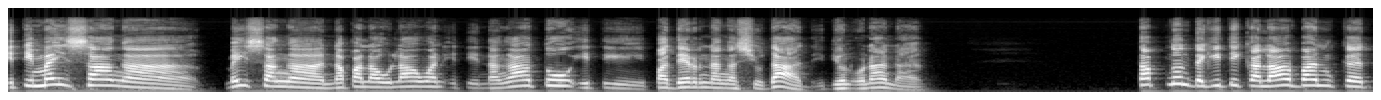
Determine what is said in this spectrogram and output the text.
iti may uh, may uh, napalawlawan iti nangato iti pader na nga syudad, iti yun unana, tapnon dagiti kalaban ket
